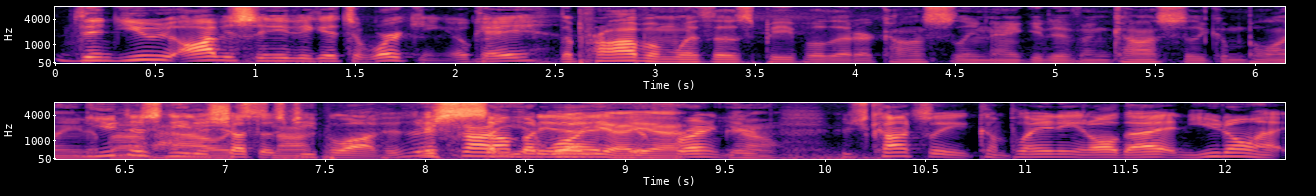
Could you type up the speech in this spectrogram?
then you obviously need to get to working. Okay. the problem with those people that are constantly negative and constantly complaining, You just need to shut those not- people off. If there's not- somebody well, that yeah, in your yeah, friend you know. who's constantly complaining and all that, and you don't,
